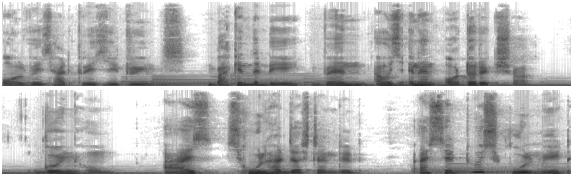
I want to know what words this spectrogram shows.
always had crazy dreams. Back in the day, when I was in an auto rickshaw going home, as school had just ended, I said to a schoolmate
